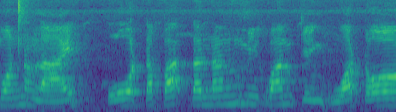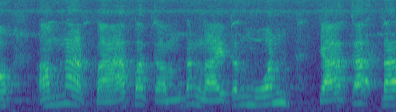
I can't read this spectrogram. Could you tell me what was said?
มวลทั้งหลาย โอตตะปะตะนังมีความเก่งขัวต่ออำนาจป่าประกรรมทั้งหลายทั้งมวลจากกะตา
